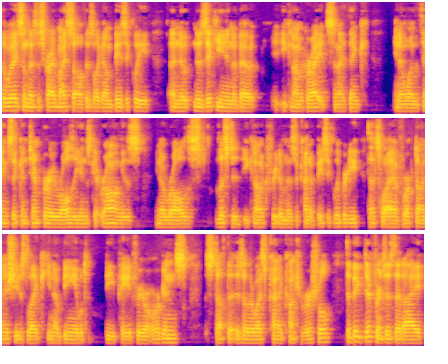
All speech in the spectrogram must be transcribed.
the way I sometimes describe myself is like I'm basically a Nozickian about economic rights, and I think you know, one of the things that contemporary Rawlsians get wrong is, you know, Rawls listed economic freedom as a kind of basic liberty. That's why I've worked on issues like, you know, being able to be paid for your organs, stuff that is otherwise kind of controversial. The big difference is that I,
